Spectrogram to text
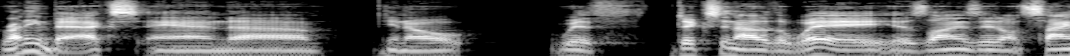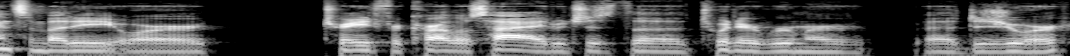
running backs, and uh, you know with Dixon out of the way, as long as they don't sign somebody or trade for Carlos Hyde, which is the Twitter rumor uh, du jour,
